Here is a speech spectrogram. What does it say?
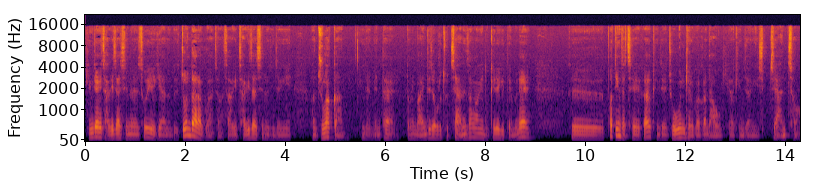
굉장히 자기 자신을 소위 얘기하는 그 쫀다라고 하죠. 자기, 자기 자신을 굉장히 그런 중압감, 굉장히 멘탈 또는 마인드적으로 좋지 않은 상황에 놓게 되기 때문에 그 퍼팅 자체가 굉장히 좋은 결과가 나오기가 굉장히 쉽지 않죠.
